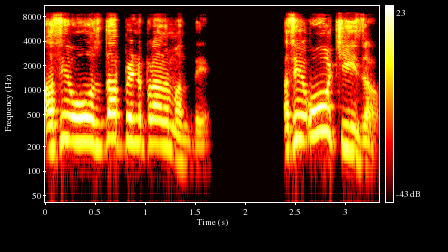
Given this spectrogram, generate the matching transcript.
ਅਸੀਂ ਉਸ ਦਾ ਪਿੰਡ ਪ੍ਰਾਨ ਮੰਨਦੇ ਅਸੀਂ ਉਹ ਚੀਜ਼ ਆ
